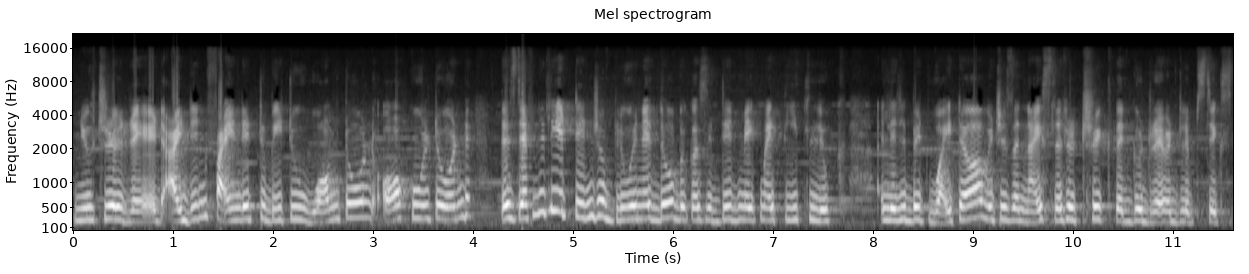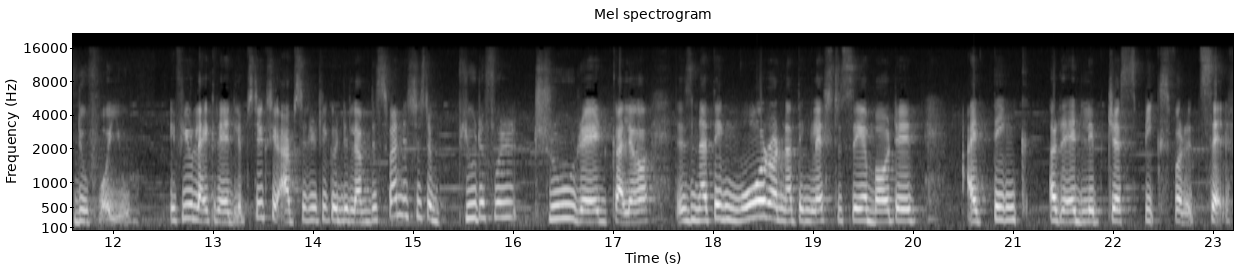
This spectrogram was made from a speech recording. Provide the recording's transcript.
neutral red. I didn't find it to be too warm toned or cool toned. There's definitely a tinge of blue in it though because it did make my teeth look a little bit whiter which is a nice little trick that good red lipsticks do for you. If you like red lipsticks, you're absolutely going to love this one. It's just a beautiful, true red color. There's nothing more or nothing less to say about it. I think a red lip just speaks for itself.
